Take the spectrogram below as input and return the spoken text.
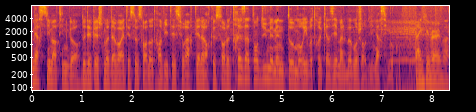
Merci Martine Gore de Dépêche Mode d'avoir été ce soir notre invité sur RTL, alors que sort le très attendu Memento Mori, votre 15e album aujourd'hui. Merci beaucoup. Thank you very much.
